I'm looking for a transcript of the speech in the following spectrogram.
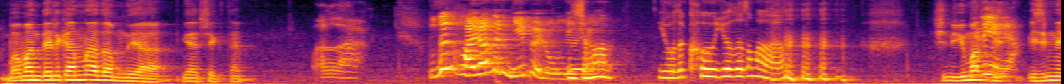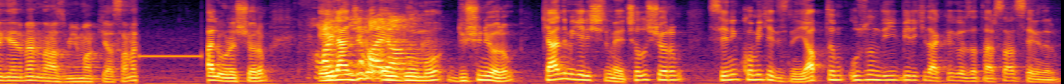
Baban delikanlı adamdı ya gerçekten. Vallahi. Bunların hayranları niye böyle oluyor ya? Ecem'e yola koyulalım ama. Şimdi yumak Nereye ya? bizimle gelmen lazım yumak ya. Sana hala uğraşıyorum. Farklı bir Eğlenceli hayranlık. olduğumu düşünüyorum. Kendimi geliştirmeye çalışıyorum. Senin komik editini yaptım. Uzun değil 1-2 dakika göz atarsan sevinirim.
